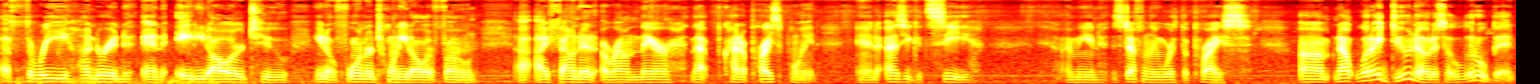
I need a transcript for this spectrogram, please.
a $380 to, you know, $420 phone. I found it around there, that kind of price point. And as you could see, I mean, it's definitely worth the price. Um, now, what I do notice a little bit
